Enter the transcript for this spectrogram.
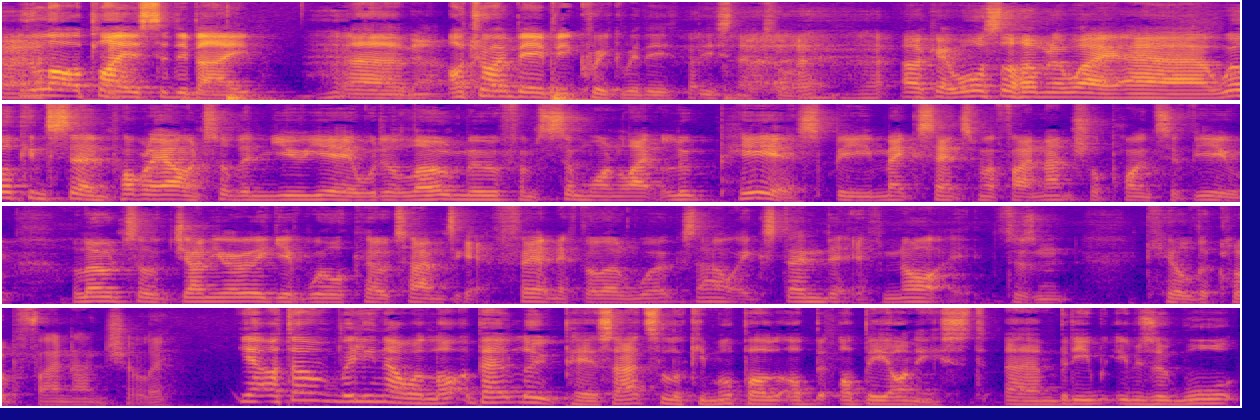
a lot of players to debate. Um, I'll try and be a bit quick with this, this next one. Okay, Walsall home and away. Uh, Wilkinson probably out until the new year. Would a loan move from someone like Luke Pierce be make sense from a financial point of view? Loan till January, give Wilco time to get fit, and if the loan works out, extend it. If not, it doesn't kill the club financially. Yeah, I don't really know a lot about Luke Pierce. I had to look him up. I'll, I'll, be, I'll be honest. Um, but he, he was a Wa-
